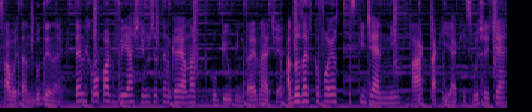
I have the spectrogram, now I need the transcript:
cały ten budynek. Ten chłopak wyjaśnił, że ten granat kupił w internecie. A dodatkowo rosyjski dziennik, tak, taki jaki słyszycie,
